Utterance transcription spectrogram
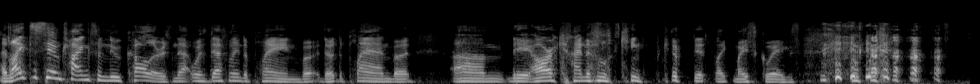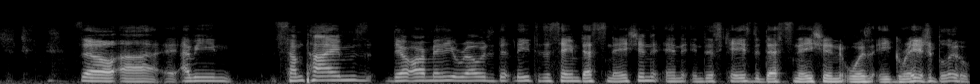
I'd like to say I'm trying some new colors, and that was definitely the plan. But the, the plan, but um, they are kind of looking a bit like my squigs. So, uh, I mean, sometimes there are many roads that lead to the same destination, and in this case, the destination was a grayish blue.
